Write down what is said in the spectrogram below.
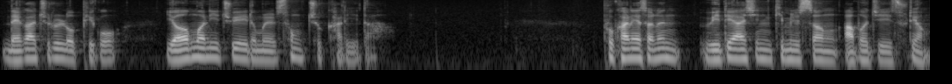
내가 주를 높이고 영원히 주의 이름을 송축하리이다. 북한에서는 위대하신 김일성 아버지 수령,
